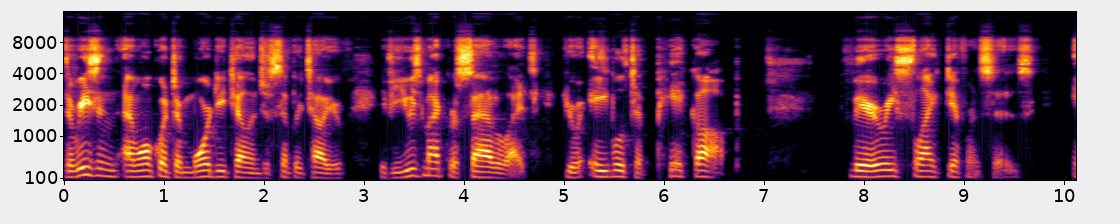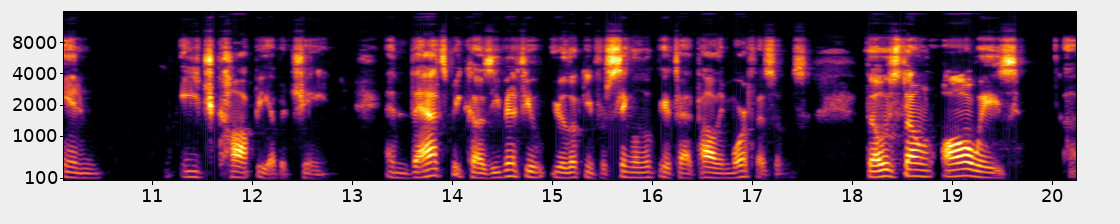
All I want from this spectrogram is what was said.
the reason I won't go into more detail and just simply tell you if you use microsatellites, you're able to pick up very slight differences in each copy of a gene. And that's because even if you, you're looking for single nucleotide polymorphisms, those don't always uh,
